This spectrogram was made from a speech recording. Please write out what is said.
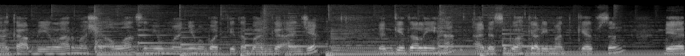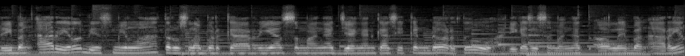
kakak Bilar Masya Allah senyumannya membuat kita bangga aja Dan kita lihat ada sebuah kalimat caption dari Bang Aril, Bismillah, teruslah berkarya, semangat, jangan kasih kendor. Tuh, dikasih semangat oleh Bang Aril.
